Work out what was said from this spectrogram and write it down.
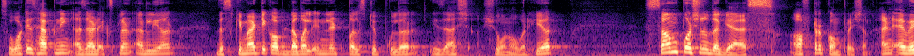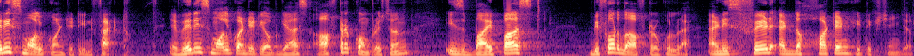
So, what is happening as I had explained earlier, the schematic of double inlet pulse tube cooler is as shown over here. Some portion of the gas after compression and a very small quantity in fact, a very small quantity of gas after compression is bypassed before the after cooler and is fed at the hot end heat exchanger.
